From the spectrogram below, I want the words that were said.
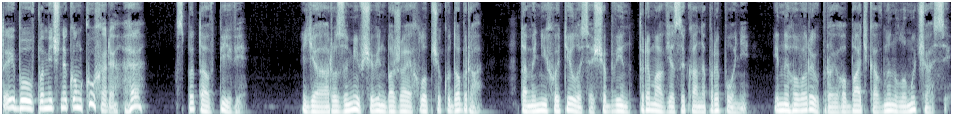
Ти був помічником кухаря, ге? спитав піві. Я розумів, що він бажає хлопчику добра, та мені хотілося, щоб він тримав язика на припоні і не говорив про його батька в минулому часі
